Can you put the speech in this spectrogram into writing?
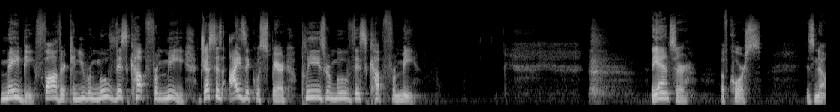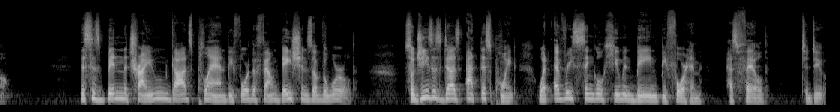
Maybe, Father, can you remove this cup from me? Just as Isaac was spared, please remove this cup from me. The answer, of course, is no. This has been the triune God's plan before the foundations of the world. So Jesus does at this point what every single human being before him has failed to do.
